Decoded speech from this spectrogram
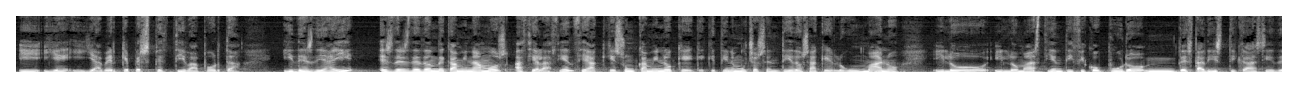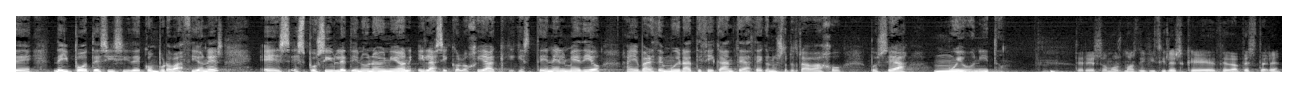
y, y a ver qué perspectiva aporta. Y desde ahí es desde donde caminamos hacia la ciencia, que es un camino que, tiene mucho sentido, o sea, que lo humano y lo, y lo más científico puro mm, de estadísticas y de, hipótesis y de comprobaciones es, posible, tiene una unión y la psicología que, que, esté en el medio a mí me parece muy gratificante, hace que nuestro trabajo pues, sea muy bonito. Tere, somos más difíciles que Cedatester, ¿eh?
